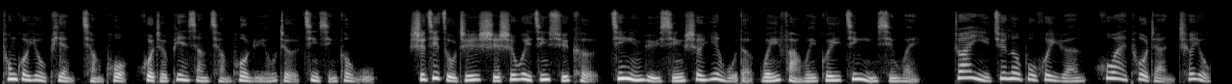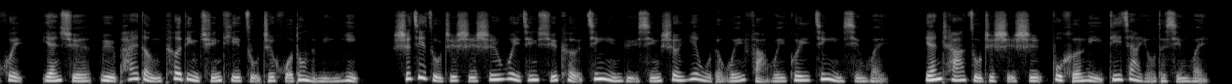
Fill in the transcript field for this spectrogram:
通过诱骗、强迫或者变相强迫旅游者进行购物，实际组织实施未经许可经营旅行社业务的违法违规经营行为。抓以俱乐部会员、户外拓展、车友会、研学、旅拍等特定群体组织活动的名义，实际组织实施未经许可经营旅行社业务的违法违规经营行为，严查组织实施不合理低价游的行为，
